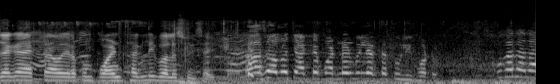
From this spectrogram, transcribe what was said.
জায়গায় একটা এরকম পয়েন্ট থাকলেই বলে সুইসাইড আসো আমরা চারটে পার্টনার মিলে একটা তুলি ফটো ওকা দাদা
